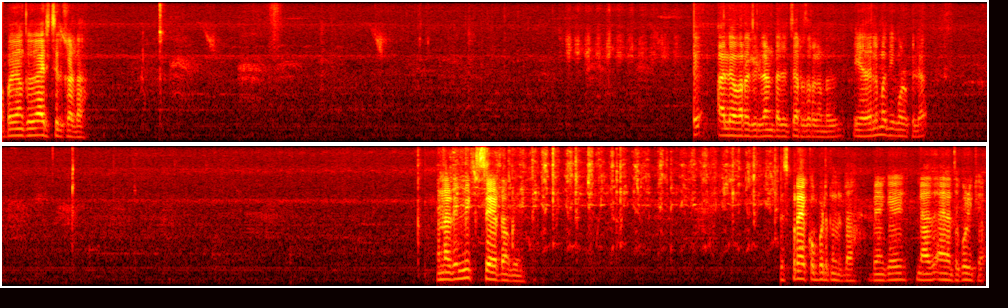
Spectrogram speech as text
അപ്പോൾ ഞങ്ങൾക്ക് അരിച്ചെടുക്കണ്ട അലോവറ ജില്ല ഉണ്ടത് ചെറുതെടുക്കേണ്ടത് ഏതായാലും മതി കുഴപ്പമില്ല. എന്നിട്ട് മിക്സ് ചെയ്യട്ടോ നമുക്ക് സ്പ്രേ ഒക്കെ എടുക്കുന്നുണ്ട് അപ്പം അത് അതിനകത്ത് കുഴിക്കാം.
